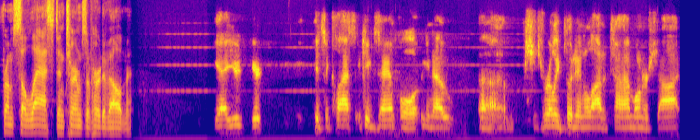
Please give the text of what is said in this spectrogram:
from Celeste in terms of her development? Yeah, you're, you're. It's a classic example. You know, uh, she's really put in a lot of time on her shot.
